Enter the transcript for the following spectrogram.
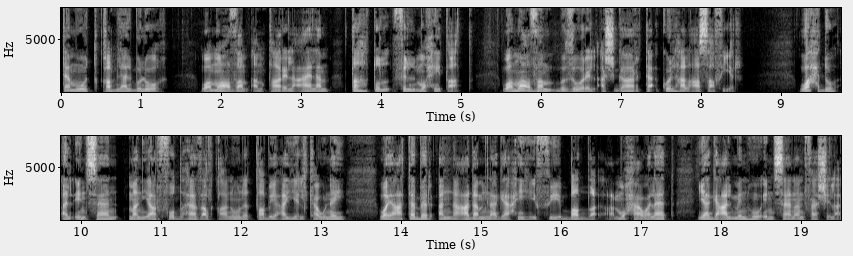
تموت قبل البلوغ ومعظم أمطار العالم تهطل في المحيطات ومعظم بذور الأشجار تأكلها العصافير وحده الإنسان من يرفض هذا القانون الطبيعي الكوني ويعتبر أن عدم نجاحه في بضع محاولات يجعل منه إنسانا فاشلا.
